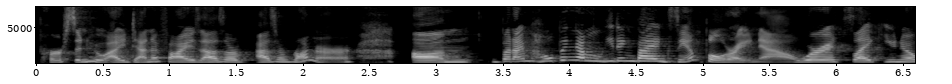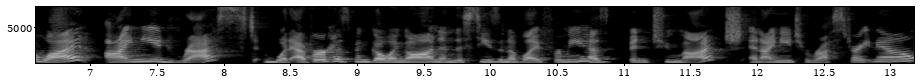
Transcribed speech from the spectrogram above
person who identifies as a as a runner. Um, but I'm hoping I'm leading by example right now, where it's like, you know what? I need rest. Whatever has been going on in this season of life for me has been too much, and I need to rest right now.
